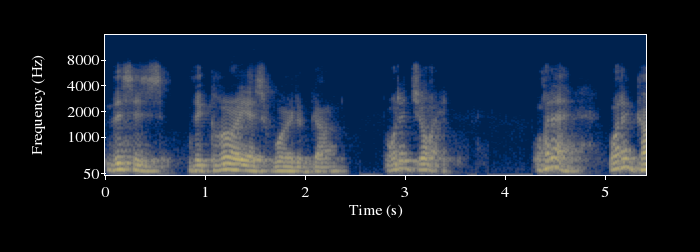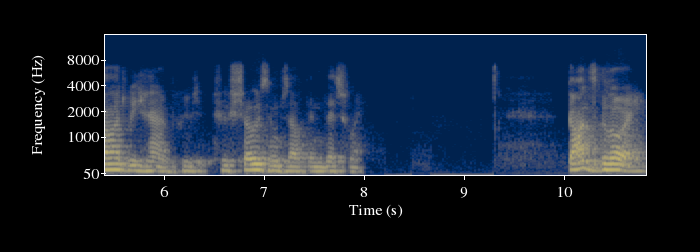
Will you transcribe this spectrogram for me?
this is the glorious word of God. What a joy. What a what a God we have who, who shows himself in this way. God's glory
